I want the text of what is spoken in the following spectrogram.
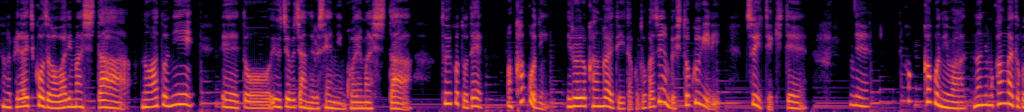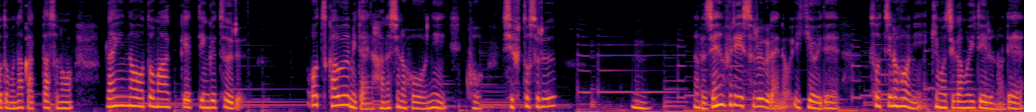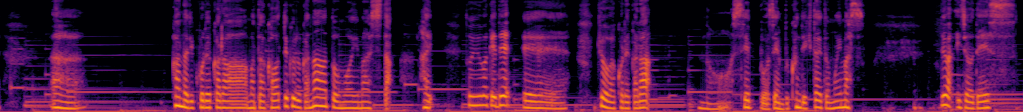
あのペライチ講座が終わりましたの後に、え、ー、と、YouTube チャンネル1000人超えました。ということで、まあ、過去にいろいろ考えていたことが全部一区切りついてきて、で、過去には何も考えたこともなかった、その LINE のオートマーケティングツールを使うみたいな話の方に、こう、シフトする？うん。なんか全振りするぐらいの勢いで、そっちの方に気持ちが向いているので、ああ、かなりこれからまた変わってくるかなと思いました。はい。というわけで、えー、今日はこれからのステップを全部組んでいきたいと思います。では以上です。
